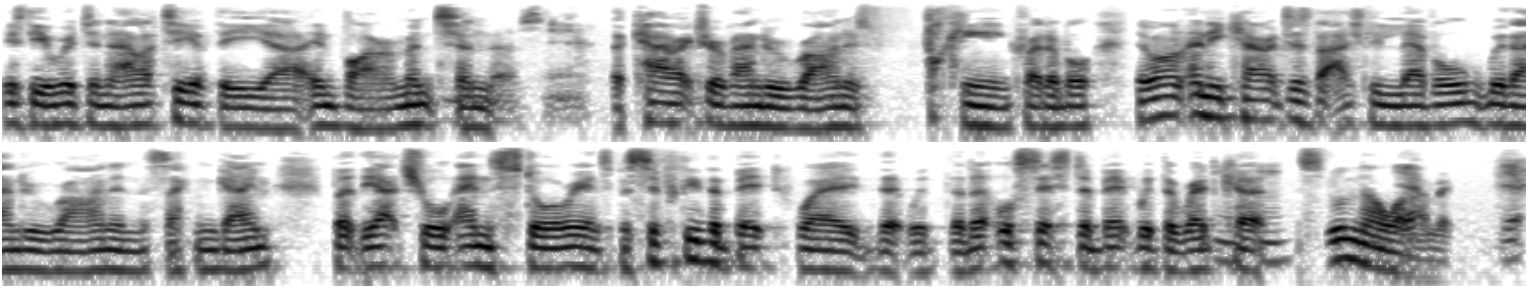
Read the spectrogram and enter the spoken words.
is the originality of the uh, environment, and yeah. the character of Andrew Ryan is fucking incredible. There aren't any characters that actually level with Andrew Ryan in the second game, but the actual end story, and specifically the bit where, that with the little sister bit with the red curtains, you'll know what I mean Yep.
